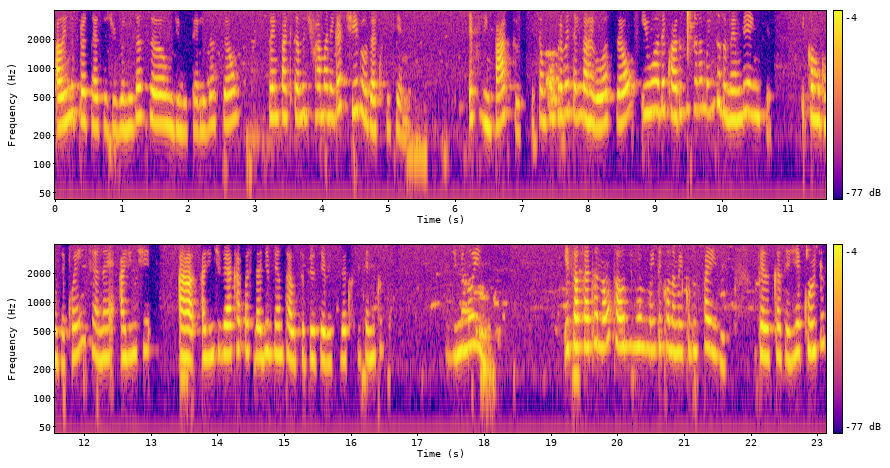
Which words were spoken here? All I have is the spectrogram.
além do processo de urbanização, de industrialização, estão impactando de forma negativa os ecossistemas. Esses impactos estão comprometendo a regulação e o adequado funcionamento do meio ambiente. E como consequência, né, a gente, a, a gente vê a capacidade ambiental de suprir os serviços ecossistêmicos diminuindo. Isso afeta não só o desenvolvimento econômico dos países, pela escassez de recursos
